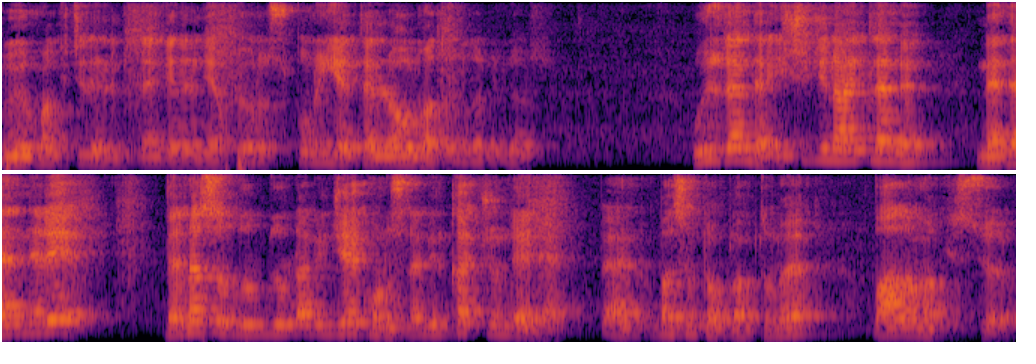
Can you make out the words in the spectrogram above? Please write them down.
duyurmak için elimizden geleni yapıyoruz. Bunun yeterli olmadığını da biliyoruz. Bu yüzden de işçi cinayetlerinin nedenleri ve nasıl durdurulabileceği konusunda birkaç cümleyle ben basın toplantımı bağlamak istiyorum.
